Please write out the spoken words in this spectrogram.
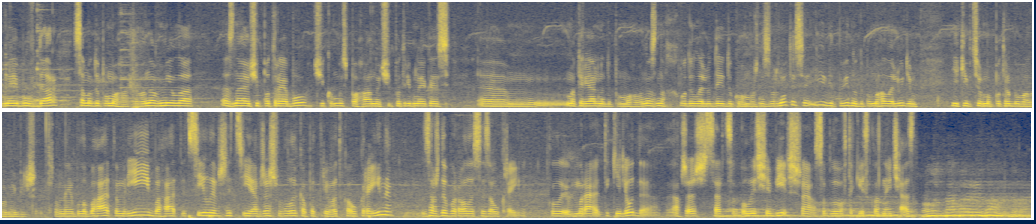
В неї був дар саме допомагати. Вона вміла, знаючи потребу, чи комусь погано, чи потрібна якась ем, матеріальна допомога. Вона знаходила людей, до кого можна звернутися, і відповідно допомагала людям, які в цьому потребували найбільше. В неї було багато мрій, багато цілей в житті, а вже ж велика патріотка України. Завжди боролася за Україну. Коли вмирають такі люди, а вже ж серце болить ще більше, особливо в такий складний час. Олександра Рязанцева,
